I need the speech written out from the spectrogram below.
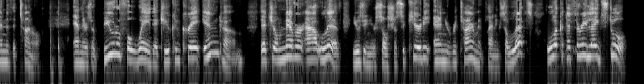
end of the tunnel. And there's a beautiful way that you can create income that you'll never outlive using your Social Security and your retirement planning. So let's look at the three leg stool.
